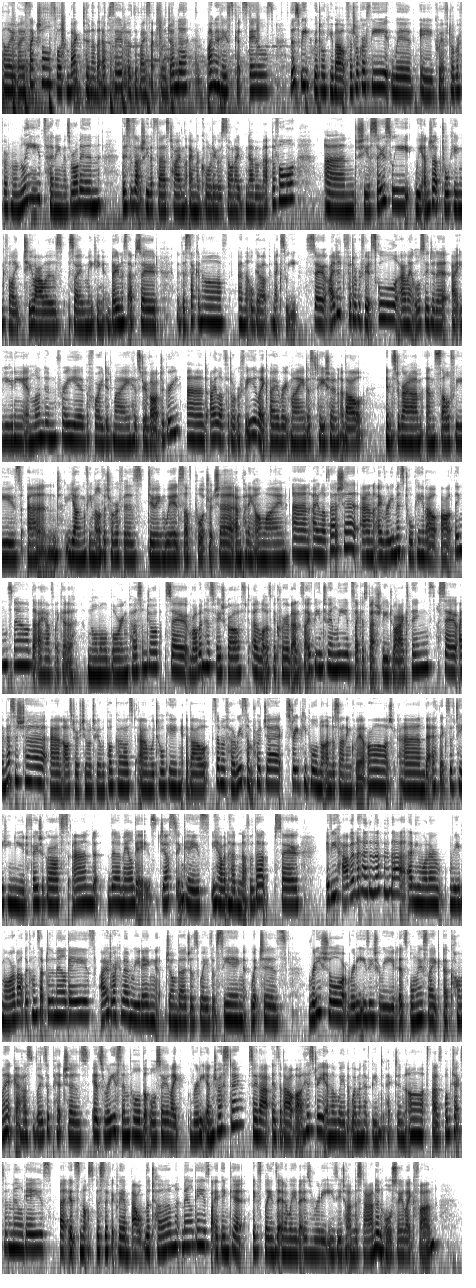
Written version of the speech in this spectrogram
Hello, bisexuals. Welcome back to another episode of the Bisexual Agenda. I'm your host, Kit Scales. This week, we're talking about photography with a queer photographer from Leeds. Her name is Robyn. This is actually the first time that I'm recording with someone I'd never met before, and she is so sweet. We ended up talking for like two hours, so I'm making a bonus episode with the second half, and that will go up next week. So I did photography at school and I also did it at uni in London for a year before I did my history of art degree. And I love photography. Like I wrote my dissertation about Instagram and selfies and young female photographers doing weird self portraiture and putting it online. And I love that shit. And I really miss talking about art things now that I have like a normal, boring person job. So, Robyn has photographed a lot of the queer events that I've been to in Leeds, like especially drag things. So, I messaged her and asked her if she wanted to be on the podcast, and we're talking about some of her recent projects, straight people not understanding queer art, and the ethics of taking nude photographs, and the male gaze, just in case you haven't heard enough of that. So, if you haven't heard enough of that and you want to read more about the concept of the male gaze, I would recommend reading John Berger's Ways of Seeing, which is really short, really easy to read. It's almost like a comic. It has loads of pictures. It's really simple, but also like really interesting. So, that is about art history and the way that women have been depicted in art as objects of the male gaze. But it's not specifically about the term male gaze, but I think it explains it in a way that is really easy to understand and also like fun.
